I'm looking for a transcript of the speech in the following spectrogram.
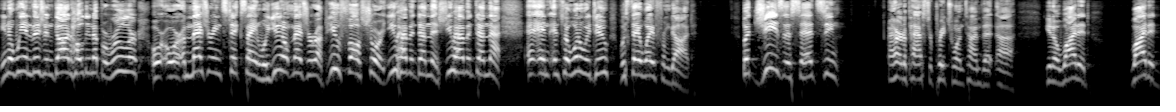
you know, we envision God holding up a ruler or, or a measuring stick saying, well, you don't measure up. You fall short. You haven't done this. You haven't done that. And, and, and so what do we do? We stay away from God. But Jesus said, see, I heard a pastor preach one time that, uh, you know, why did, why did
